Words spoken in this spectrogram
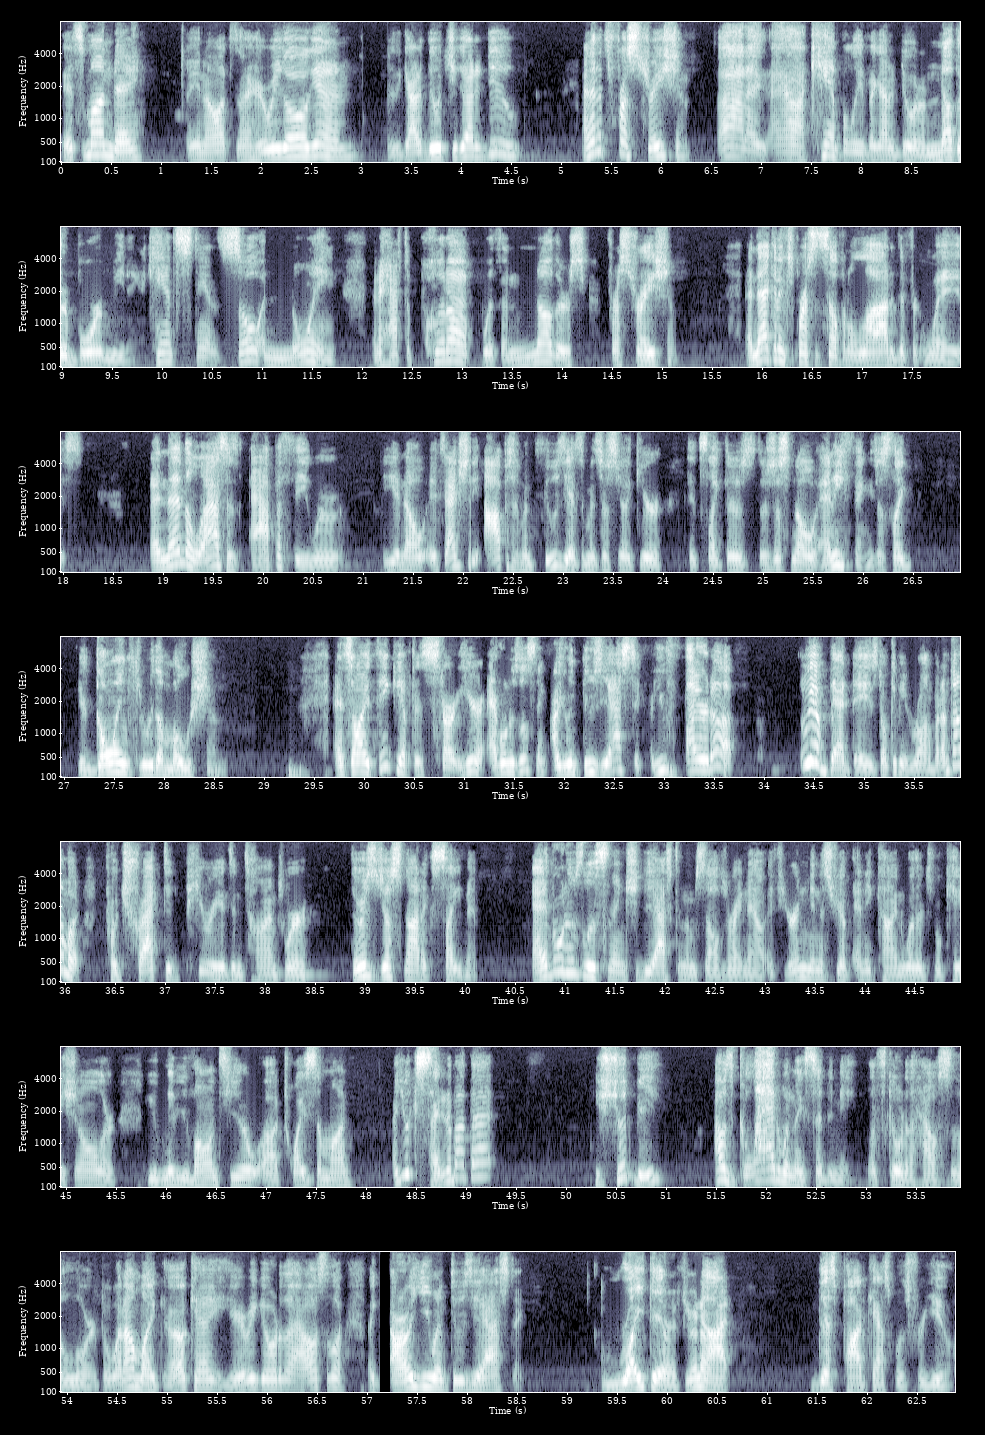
it's monday you know, it's uh, here we go again. You got to do what you got to do, and then it's frustration. God, I, I, I can't believe I got to do it. Another board meeting. I can't stand. So annoying that I have to put up with another frustration, and that can express itself in a lot of different ways. And then the last is apathy, where you know it's actually the opposite of enthusiasm. It's just like you're. It's like there's there's just no anything. It's just like you're going through the motion and so I think you have to start here. Everyone who's listening, are you enthusiastic? Are you fired up? We have bad days, don't get me wrong, but I'm talking about protracted periods and times where there's just not excitement. Everyone who's listening should be asking themselves right now if you're in ministry of any kind, whether it's vocational or you maybe volunteer uh, twice a month, are you excited about that? You should be. I was glad when they said to me, let's go to the house of the Lord. But when I'm like, okay, here we go to the house of the Lord, like, are you enthusiastic? Right there. If you're not, this podcast was for you.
